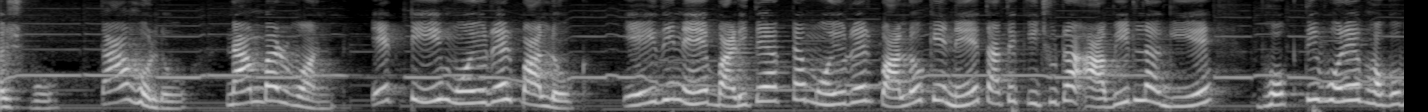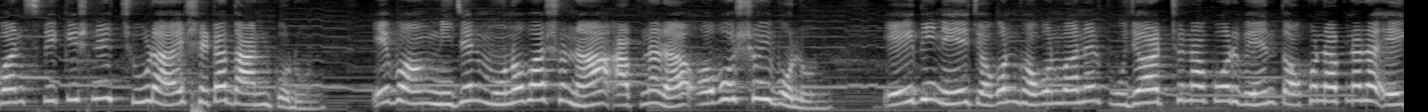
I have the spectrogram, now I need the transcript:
আসব। তা হলো, নাম্বার ওয়ান, একটি ময়ূরের পালক। এই দিনে বাড়িতে একটা ময়ূরের পালক এনে তাতে কিছুটা আবির লাগিয়ে ভক্তি ভরে ভগবান শ্রীকৃষ্ণের চূড়ায় সেটা দান করুন এবং নিজের মনোবাসনা আপনারা অবশ্যই বলুন। এই দিনে যখন ভগবানের পূজা অর্চনা করবেন, তখন আপনারা এই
